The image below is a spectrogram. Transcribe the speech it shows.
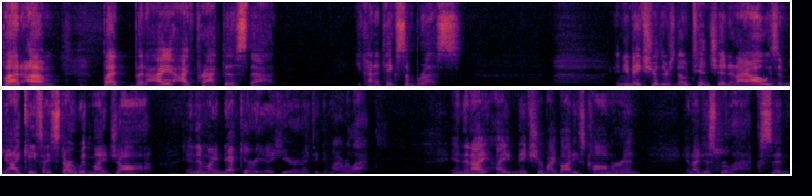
but um, but but I I practice that. You kind of take some breaths and you make sure there's no tension. And I always, in my case, I start with my jaw and then my neck area here. And I think, am I relaxed? And then I, I make sure my body's calmer and, and I just relax. And,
